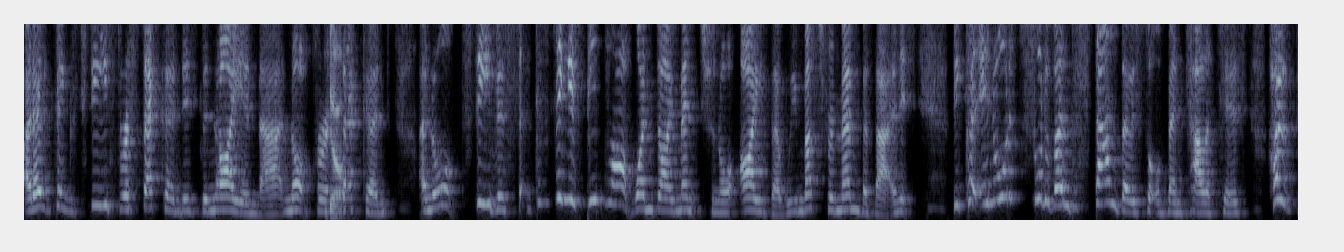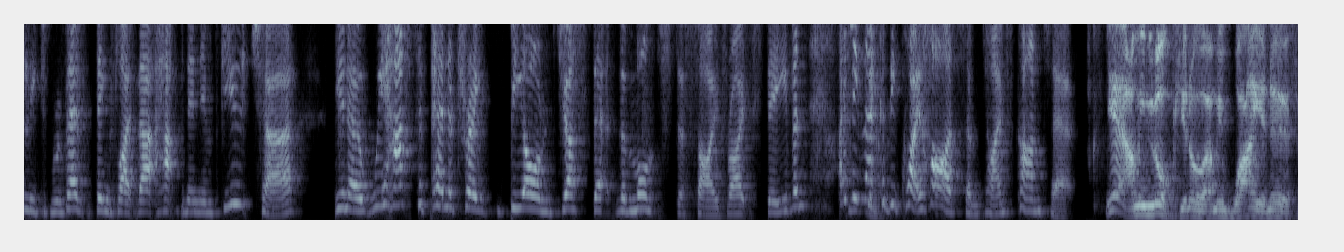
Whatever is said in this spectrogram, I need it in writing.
I don't think Steve for a second is denying that, not for a no. second. And all Steve is, because the thing is, people aren't one dimensional either. We must remember that. And it's because in order to sort of understand those sort of mentalities, hopefully to prevent things like that happening in future, you know we have to penetrate beyond just the, the monster side right steve and i think that yeah. can be quite hard sometimes can't it yeah, I mean, look, you know, I mean, why on earth?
